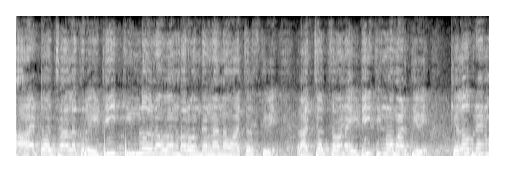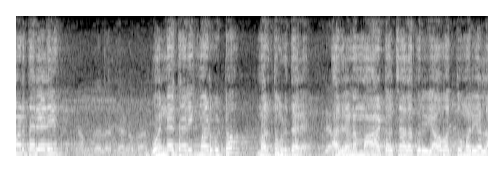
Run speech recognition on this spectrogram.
ಆಟೋ ಚಾಲಕರು ಇಡೀ ತಿಂಗಳು ನವೆಂಬರ್ ಒಂದನ್ನು ನಾವು ಆಚರಿಸ್ತೀವಿ. ರಾಜ್ಯೋತ್ಸವನ ಇಡೀ ತಿಂಗಳು ಮಾಡ್ತೀವಿ. ಕೆಲವೊಬ್ರು ಏನು ಮಾಡ್ತಾರೆ ಹೇಳಿ? ಒಂದನೇ ತಾರೀಕು ಮಾಡಿಬಿಟ್ಟು ಮರ್ತು ಬಿಡ್ತಾರೆ. ಆದರೆ ನಮ್ಮ ಆಟೋ ಚಾಲಕರು ಯಾವತ್ತೂ ಮರೆಯಲ್ಲ.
